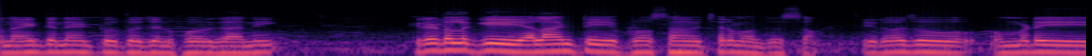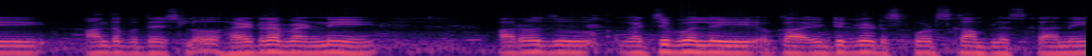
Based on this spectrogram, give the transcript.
ninety nine two thousand four కానీ క్రీడలకి ఎలాంటి ప్రోత్సాహం ఇచ్చారో మనం చూస్తాం. ఈరోజు ఉమ్మడి ఆంధ్రప్రదేశ్లో హైదరాబాద్ని ఆ రోజు గచ్చిబౌలి ఒక ఇంటిగ్రేటెడ్ స్పోర్ట్స్ కాంప్లెక్స్ కానీ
